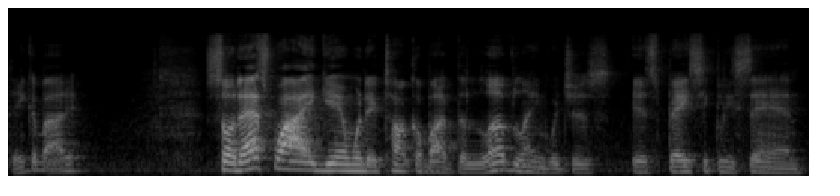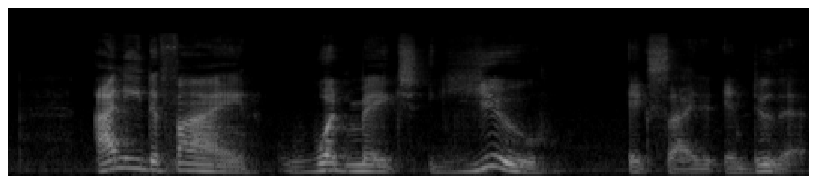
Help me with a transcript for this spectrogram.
think about it so that's why again when they talk about the love languages it's basically saying I need to find what makes you excited and do that.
